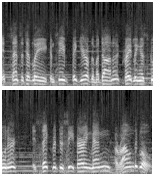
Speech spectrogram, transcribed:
Its sensitively conceived figure of the Madonna cradling a schooner is sacred to seafaring men around the globe.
